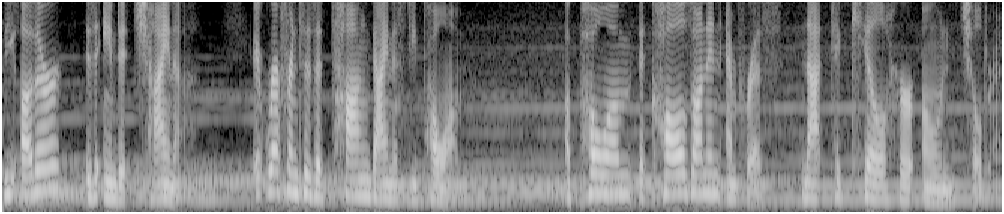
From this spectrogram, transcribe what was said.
The other is aimed at China it references a Tang Dynasty poem, a poem that calls on an empress not to kill her own children.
